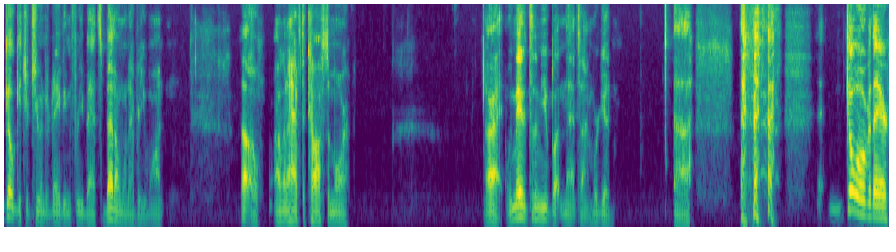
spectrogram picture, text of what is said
Go get your 280 in free bets. Bet on whatever you want. Uh oh, I'm gonna have to cough some more. All right, we made it to the mute button that time. We're good. Uh, go over there,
